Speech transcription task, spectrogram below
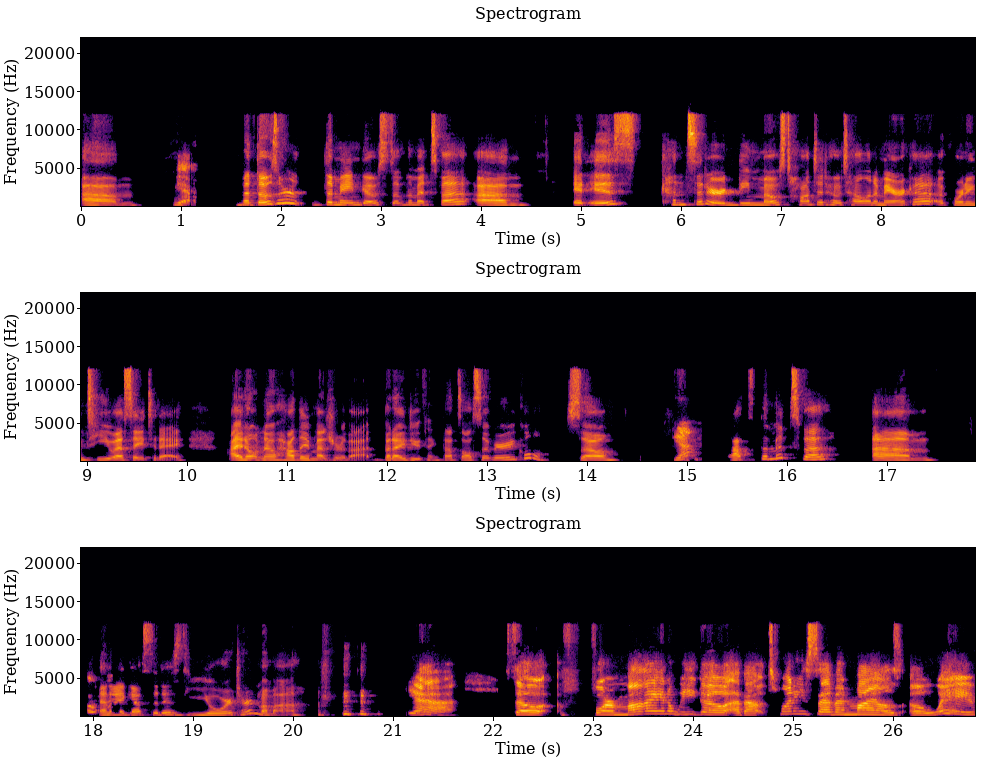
Um yeah. But those are the main ghosts of the Mizpah. Um it is considered the most haunted hotel in America according to USA Today. I don't know how they measure that, but I do think that's also very cool. So, yeah, that's the Mizpah. Um, okay. and I guess it is your turn, Mama. yeah. So for mine, we go about 27 miles away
